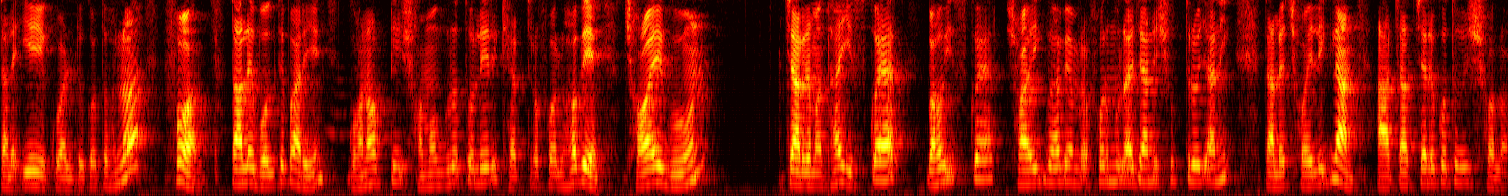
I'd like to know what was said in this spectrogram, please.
তাহলে এ ইকুয়াল টু কত হলো? ফোর। তাহলে বলতে পারি ঘনকটি সমগ্র তলের ক্ষেত্রফল হবে ছয় গুণ চারের মাথায় স্কোয়ার, বাহু স্কোয়ার। স্বাভাবিকভাবে আমরা ফর্মুলা জানি, সূত্র জানি, তাহলে ছয় লিখলাম। আর চার চারে কত হয়? ষোলো।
